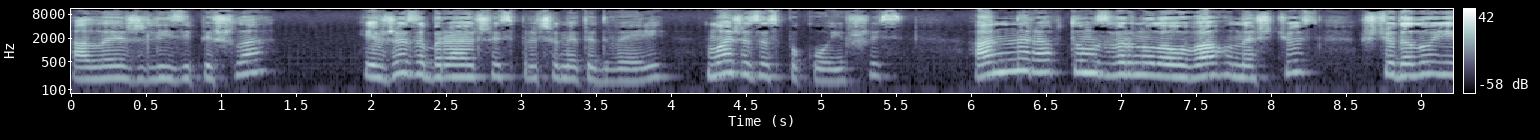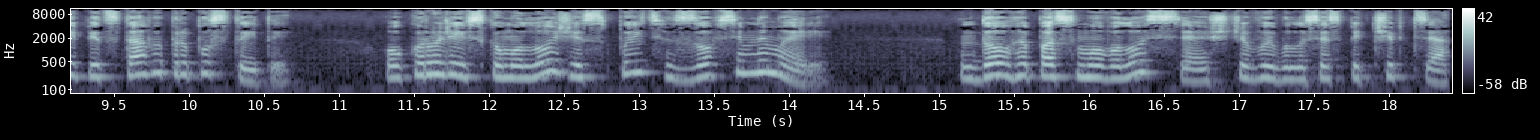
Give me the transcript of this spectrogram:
Але ж Лізі пішла і, вже забираючись причинити двері, майже заспокоївшись, Анна раптом звернула увагу на щось, що дало їй підстави припустити. У королівському ложі спить зовсім не мері. Довге пасмо волосся, що вибилося з під чіпця,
